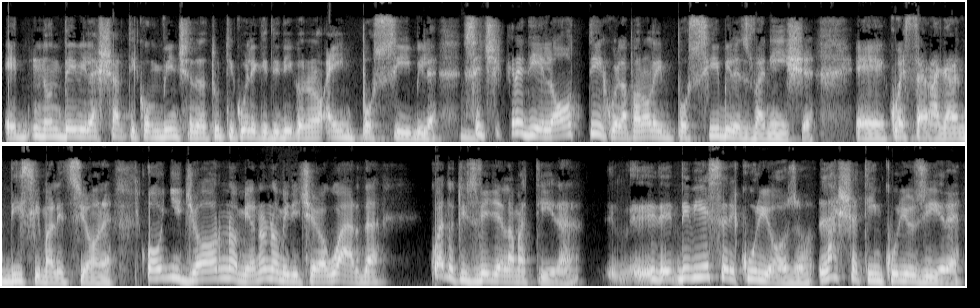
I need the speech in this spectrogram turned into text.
e non devi lasciarti convincere da tutti quelli che ti dicono no, è impossibile. Mm. Se ci credi e lotti, quella parola impossibile svanisce e questa è una grandissima lezione. Ogni giorno mio nonno mi diceva guarda, quando ti svegli alla mattina eh, devi essere curioso, lasciati incuriosire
